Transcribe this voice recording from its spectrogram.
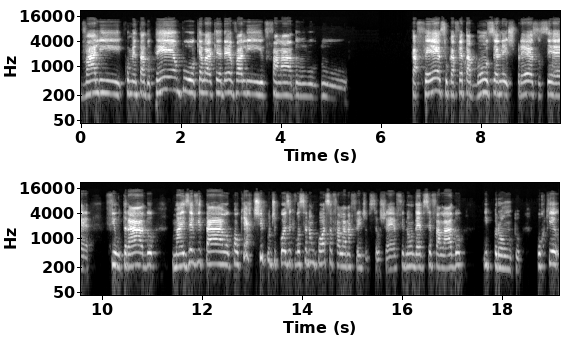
vale comentar do tempo, aquela que né, vale falar do, do café, se o café tá bom, se é Nespresso, se é filtrado, mas evitar qualquer tipo de coisa que você não possa falar na frente do seu chefe, não deve ser falado e pronto, porque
